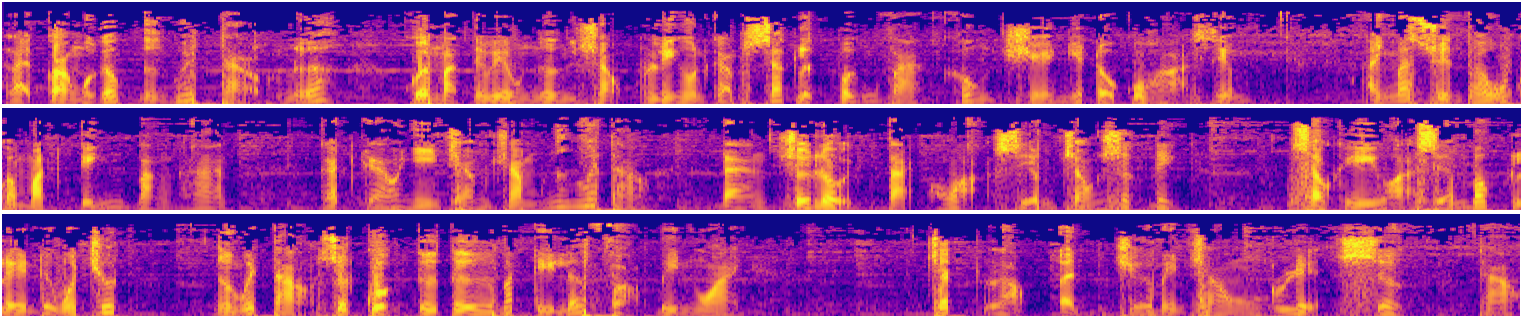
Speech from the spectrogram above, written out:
Lại quăng một gốc ngưng huyết thảo nữa, khuôn mặt tiêu viêm ngưng trọng, linh hồn cảm sắc lực vững vàng khống chế nhiệt độ của hỏa diễm. Ánh mắt xuyên thấu qua mặt kính băng hàn, gắt cao nhìn chăm chăm ngưng huyết thảo đang trôi lội tại hỏa diễm trong dược đỉnh. Sau khi hỏa diễm bốc lên được một chút, ngưng huyết thảo rốt cuộc từ từ mất đi lớp vỏ bên ngoài. Chất lỏng ẩn chứa bên trong luyện dược thảo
